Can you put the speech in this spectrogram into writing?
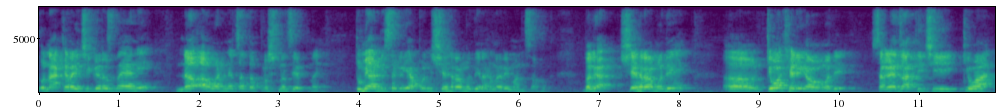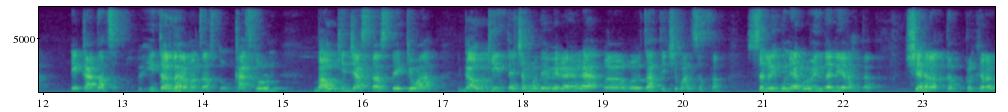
तो नाकारायची गरज नाही आणि न आवडण्याचा तर प्रश्नच येत नाही. तुम्ही आम्ही सगळी आपण शहरामध्ये राहणारी माणसं आहोत. बघा शहरामध्ये किंवा खेडेगावामध्ये सगळ्या जातीची किंवा एखादाच इतर धर्माचा असतो. खास करून भावकी जास्त असते किंवा गावकी त्याच्यामध्ये वेगळ्या वेगळ्या जातीची माणसं असतात. सगळी गुन्ह्या गोविंदाने राहतात. शहरात तर प्रकरण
